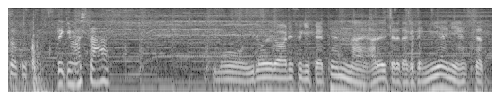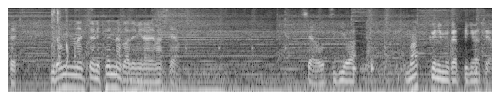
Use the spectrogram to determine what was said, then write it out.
早速買ってきました。もういろいろありすぎて店内歩いてるだけでニヤニヤしちゃっていろんな人に変な顔で見られましたよ。じゃあお次はマックに向かっていきますよ。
